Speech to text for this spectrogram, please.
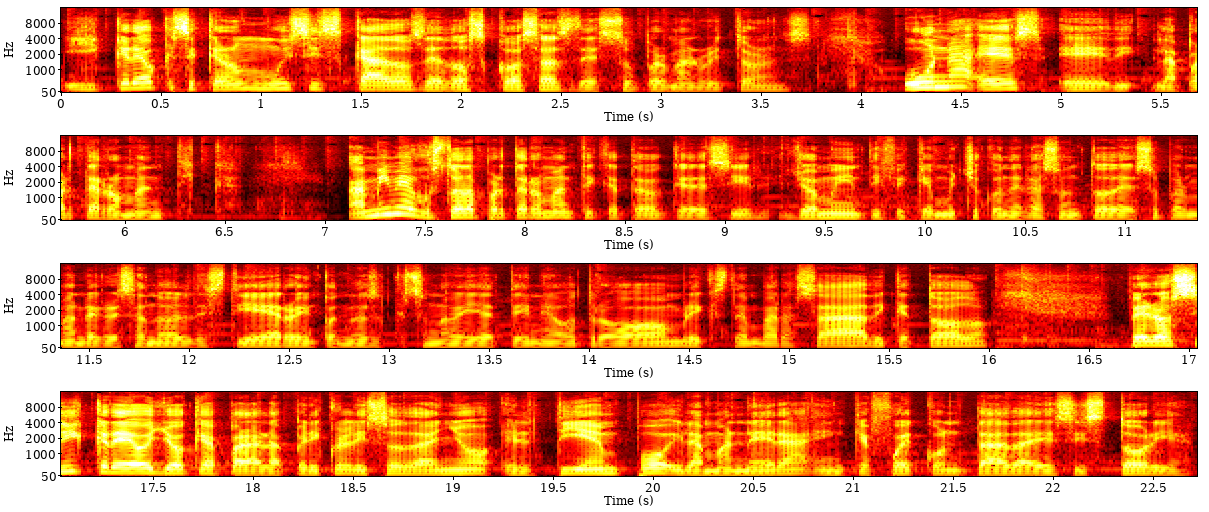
Y creo que se quedaron muy ciscados de dos cosas de Superman Returns. Una es eh, la parte romántica. A mí me gustó la parte romántica, tengo que decir. Yo me identifiqué mucho con el asunto de Superman regresando del destierro y encontrando que su novia ya tiene otro hombre y que está embarazada y que todo. Pero sí creo yo que para la película le hizo daño el tiempo y la manera en que fue contada esa historia.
